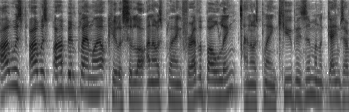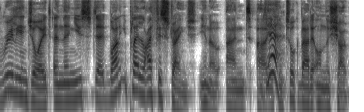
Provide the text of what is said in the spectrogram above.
I was I was I've been playing my Oculus a lot, and I was playing Forever Bowling, and I was playing Cubism, and games I really enjoyed. And then you said, "Why don't you play Life is Strange?" You know, and uh, you can talk about it on the show.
